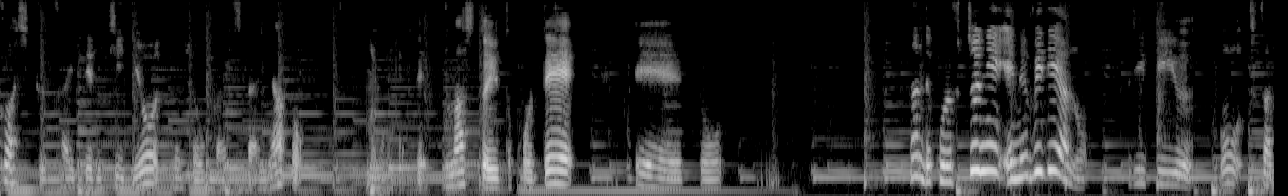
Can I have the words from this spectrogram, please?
詳しく書いてる記事をご紹介したいなとなるほど。っていますというところで、えっ、と、なんでこれ普通に NVIDIA の GPU を使っ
